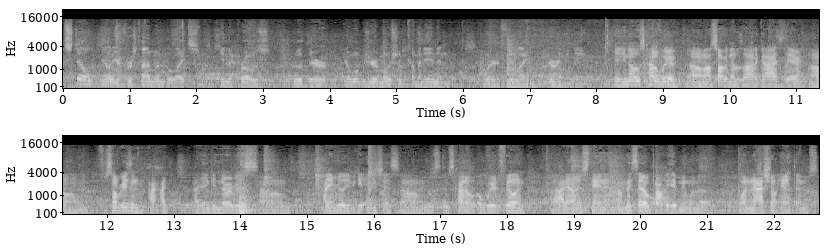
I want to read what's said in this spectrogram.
still, you know, your first time under the lights in the pros. Was there, you know, what was your emotion coming in, and what did it feel like during the game? Yeah, you know, it was kind of weird. Um, I was talking to a lot of guys there. Um, for some reason, I, I, I didn't get nervous. Um, I didn't really even get anxious. Um, it was, was kind of a weird feeling. Uh, I didn't understand it. Um, they said it would probably hit me when the when national anthems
